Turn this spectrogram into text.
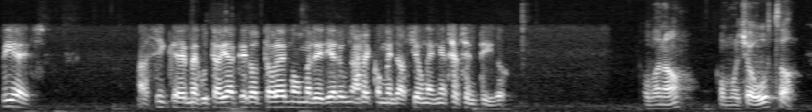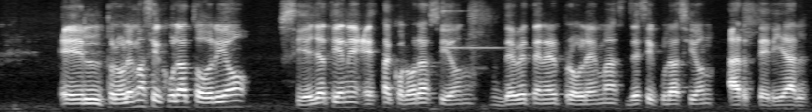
pies. Así que me gustaría que el doctor Emo me le diera una recomendación en ese sentido. ¿Cómo no? Con mucho gusto. El problema circulatorio, si ella tiene esta coloración, debe tener problemas de circulación arterial.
